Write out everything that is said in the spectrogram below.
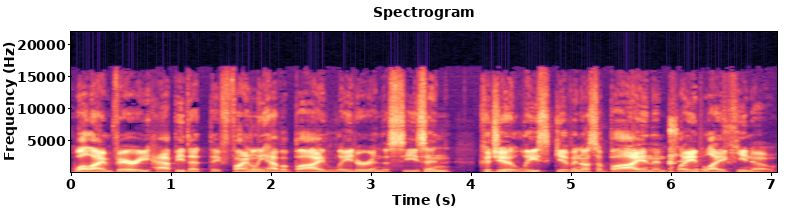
While I'm very happy that they finally have a bye later in the season, could you at least given us a bye and then played like, you know,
